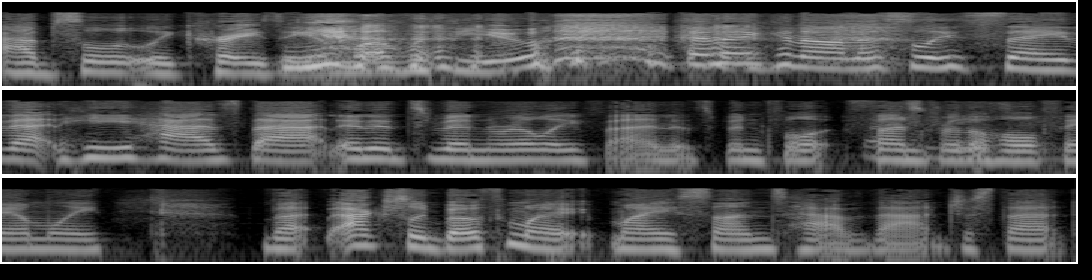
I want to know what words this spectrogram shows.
absolutely crazy in love with you. and I can honestly say that he has that and it's been really fun. It's been fun That's for amazing. the whole family. But actually, both my my sons have that, just that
